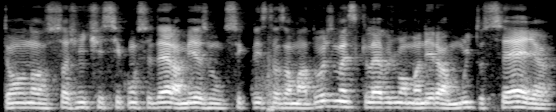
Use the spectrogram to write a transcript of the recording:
Então nós, a gente se considera mesmo ciclistas amadores, mas que leva de uma maneira muito séria,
